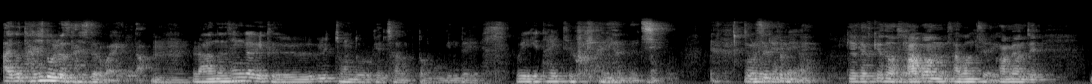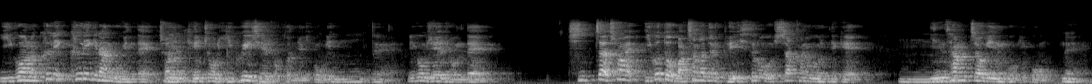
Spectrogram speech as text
아 이거 다시 돌려서 다시 들어봐야겠다. 음. 라는 생각이 들 정도로 괜찮았던 곡인데 왜 이게 타이틀곡이 아니었는지 좀 슬프네요. 네. 계속해서 4번 4번 트랙. 가면 이제 이거는 클릭 클릭이라는 곡인데 저는 네. 개인적으로 이 곡이 제일 좋거든요. 이 곡이 음, 네. 이 곡이 제일 좋은데 진짜 처음에 이것도 마찬가지로 베이스로 시작하는 곡이 되게 음, 인상적인 곡이고 네.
